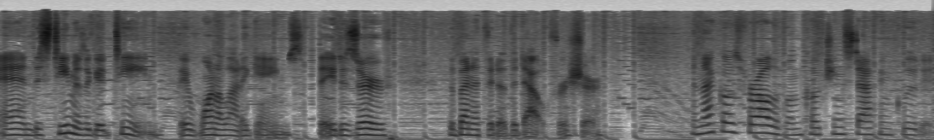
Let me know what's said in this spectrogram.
And this team is a good team. They've won a lot of games. They deserve the benefit of the doubt for sure. And that goes for all of them, coaching staff included.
